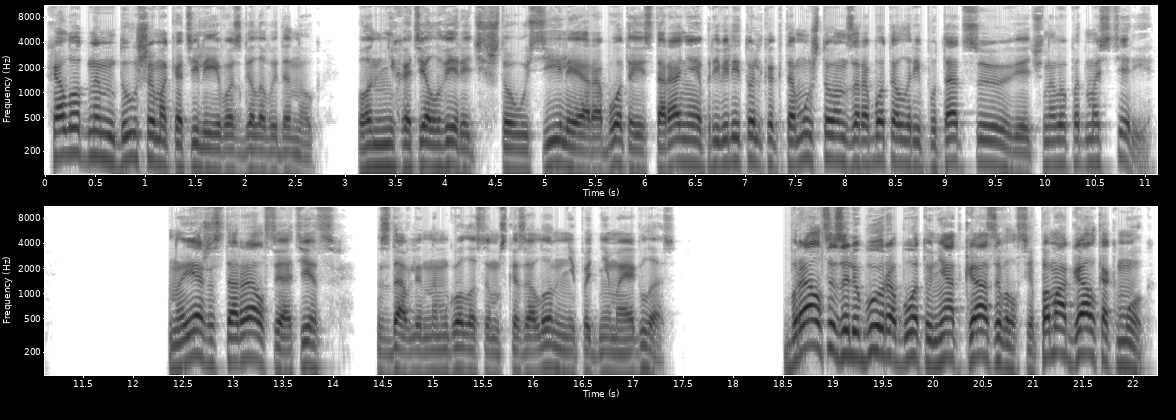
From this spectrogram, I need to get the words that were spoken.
Холодным душем окатили его с головы до ног. Он не хотел верить, что усилия, работа и старания привели только к тому, что он заработал репутацию вечного подмастерья. «Но я же старался, отец», — сдавленным голосом сказал он, не поднимая глаз. «Брался за любую работу, не отказывался, помогал как мог.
